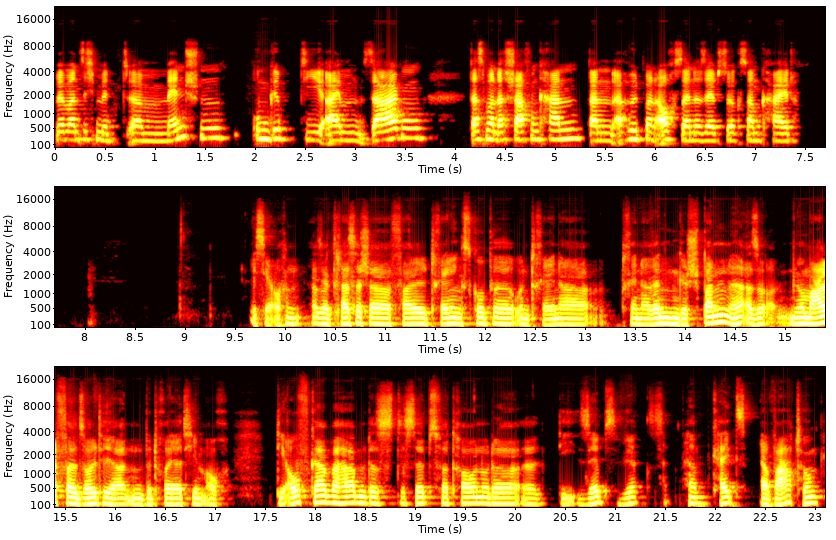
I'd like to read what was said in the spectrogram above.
wenn man sich mit ähm, Menschen umgibt, die einem sagen, dass man das schaffen kann, dann erhöht man auch seine Selbstwirksamkeit. Ist ja auch ein also klassischer Fall Trainingsgruppe und Trainer, Trainerinnen gespannt. Ne? Also im Normalfall sollte ja ein Betreuerteam auch die Aufgabe haben, das, das Selbstvertrauen oder äh, die Selbstwirksamkeitserwartung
